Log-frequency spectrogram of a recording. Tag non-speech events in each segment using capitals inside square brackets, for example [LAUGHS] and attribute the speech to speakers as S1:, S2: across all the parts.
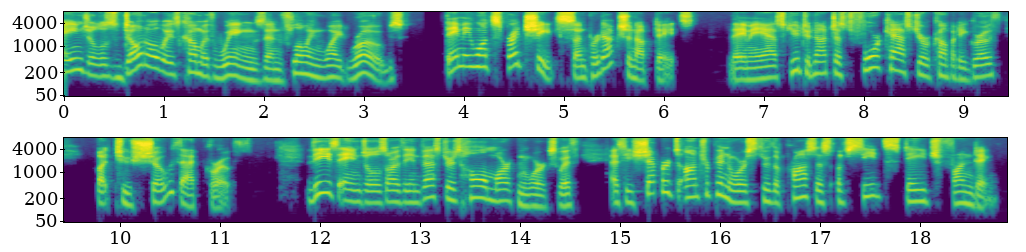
S1: Angels don't always come with wings and flowing white robes. They may want spreadsheets and production updates. They may ask you to not just forecast your company growth, but to show that growth. These angels are the investors Hall Martin works with as he shepherds entrepreneurs through the process of seed stage funding.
